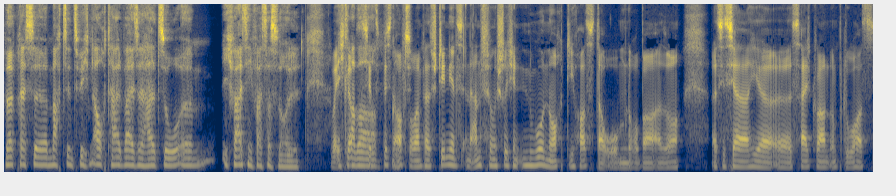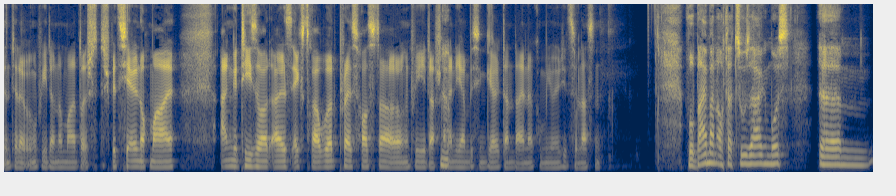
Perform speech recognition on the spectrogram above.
WordPress äh, macht es inzwischen auch teilweise halt so, ähm, ich weiß nicht, was das soll. Aber ich glaube, das ist jetzt ein bisschen aufgeräumt. Da stehen jetzt in Anführungsstrichen nur noch die Hosts da oben drüber. Also es ist ja hier äh, SiteGround und Bluehost sind ja da irgendwie dann nochmal speziell nochmal angeteasert als extra WordPress-Hoster irgendwie. Da scheinen ja. die ja ein bisschen Geld dann da in der Community zu lassen. Wobei man auch dazu sagen muss, ähm,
